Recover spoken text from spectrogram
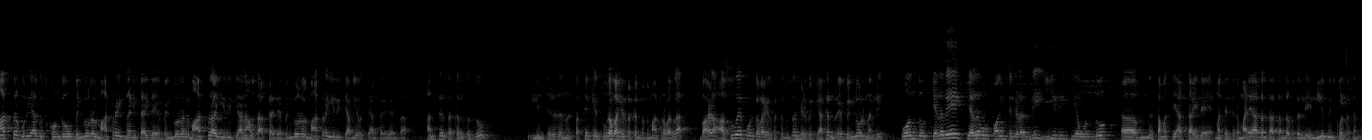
ಮಾತ್ರ ಗುರಿಯಾಗಿಸ್ಕೊಂಡು ಬೆಂಗಳೂರಲ್ಲಿ ಮಾತ್ರ ಇದು ನಡೀತಾ ಇದೆ, ಬೆಂಗಳೂರಲ್ಲಿ ಮಾತ್ರ ಈ ರೀತಿ ಅನಾಹುತ ಆಗ್ತಾ ಇದೆ, ಬೆಂಗಳೂರಲ್ಲಿ ಮಾತ್ರ ಈ ರೀತಿ ಅವ್ಯವಸ್ಥೆ ಆಗ್ತಾ ಇದೆ ಅಂತ ಅಂತಿರ್ತಕ್ಕಂಥದ್ದು ಅಂತೇಳಿದ್ರೆ ಸತ್ಯಕ್ಕೆ ದೂರವಾಗಿರ್ತಕ್ಕಂಥದ್ದು ಮಾತ್ರವಲ್ಲ, ಬಹಳ ಅಸೂಯೆ ಪೂರಿತವಾಗಿರ್ತಕ್ಕಂಥದ್ದು ಹೇಳಬೇಕು. ಯಾಕಂದರೆ ಬೆಂಗಳೂರಿನಲ್ಲಿ ಒಂದು ಕೆಲವೇ ಕೆಲವು ಪಾಯಿಂಟ್ಗಳಲ್ಲಿ ಈ ರೀತಿಯ ಒಂದು ಸಮಸ್ಯೆ ಆಗ್ತಾ ಇದೆ. ಮತ್ತೆಂದರೆ ಮಳೆ ಆದಂಥ ಸಂದರ್ಭದಲ್ಲಿ ನೀರು ನಿಂತ್ಕೊಳ್ತಕ್ಕಂಥ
